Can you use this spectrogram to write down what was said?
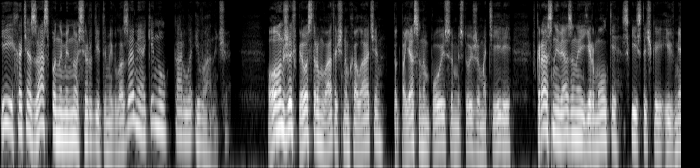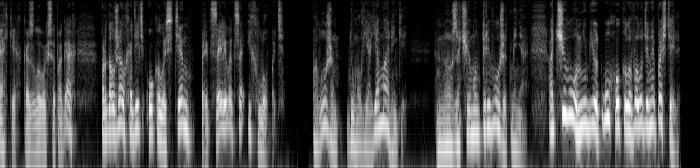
и, хотя заспанными, но сердитыми глазами, окинул Карла Ивановича. Он же в пестром ваточном халате, подпоясанном поясом из той же материи, в красной вязаной ермолке с кисточкой и в мягких козловых сапогах продолжал ходить около стен, прицеливаться и хлопать. «Положим, — думал я, — я маленький. Но зачем он тревожит меня? Отчего он не бьет мух около Володиной постели?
